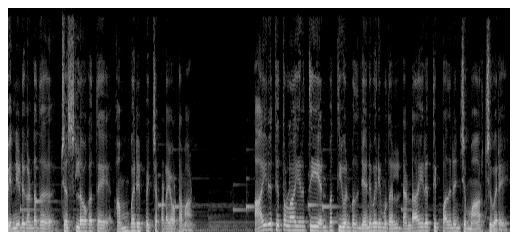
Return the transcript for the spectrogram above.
പിന്നീട് കണ്ടത് ചെസ് ലോകത്തെ അമ്പരിപ്പിച്ച പടയോട്ടമാണ്. ആയിരത്തി തൊള്ളായിരത്തി എൺപത്തി ഒൻപത് ജനുവരി മുതൽ രണ്ടായിരത്തി പതിനഞ്ച് മാർച്ച് വരെ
